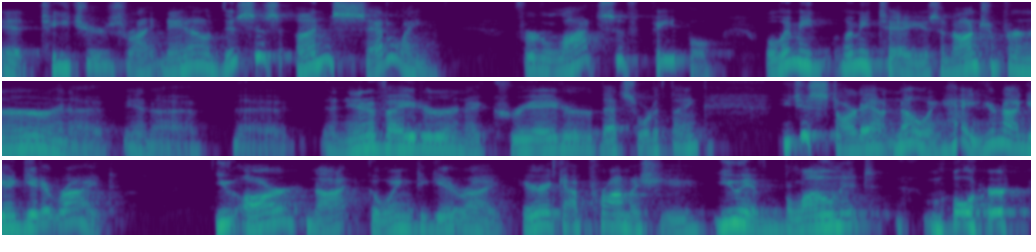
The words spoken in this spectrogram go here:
at teachers right now, this is unsettling for lots of people. Well, let me let me tell you, as an entrepreneur and a and a an innovator and a creator, that sort of thing, you just start out knowing, hey, you're not going to get it right. You are not going to get it right. Eric, I promise you, you have blown it more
